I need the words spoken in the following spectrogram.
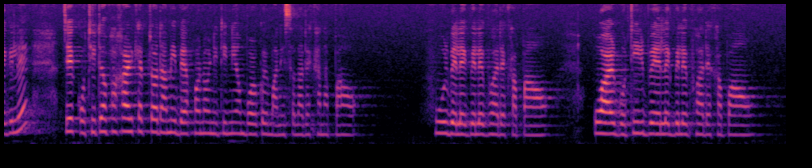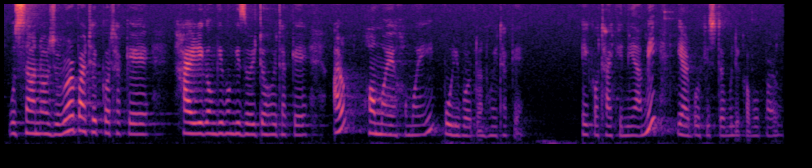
লাগিলে যে কথিত ভাষাৰ ক্ষেত্ৰত আমি ব্যাকৰণৰ নীতি নিয়ম বৰকৈ মানি চলা দেখা নাপাওঁ। সুৰ বেলেগ বেলেগ হোৱা দেখা পাওঁ কোৱাৰ গতিৰ বেলেগ বেলেগ হোৱা দেখা পাওঁ উচ্চাৰণৰ জোৰৰ পাৰ্থক্য থাকে শাৰীৰিক অংগী ভংগী জড়িত হৈ থাকে আৰু সময়ে সময়ে পৰিৱৰ্তন হৈ থাকে। এই কথাখিনি আমি ইয়াৰ বৈশিষ্ট্য বুলি ক'ব পাৰোঁ।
